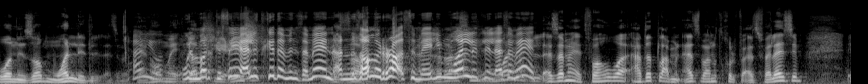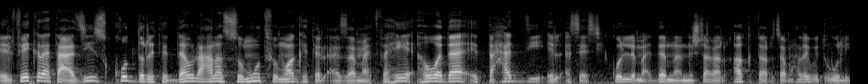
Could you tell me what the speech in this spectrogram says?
هو نظام مولد للأزمات. يعني أيوه. يقدرش والماركسية قالت كده من زمان. النظام الراسمالي مولد للأزمات. للأزمات. فهو هتطلع من أزمة ندخل في أزمة. فلازم الفكرة تعزيز قدرة الدولة على الصمود في مواجهة الأزمات. فهي هو ده التحدي الأساسي. كل ما قدرنا نشتغل أكتر زي ما حضرتك بتقولي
